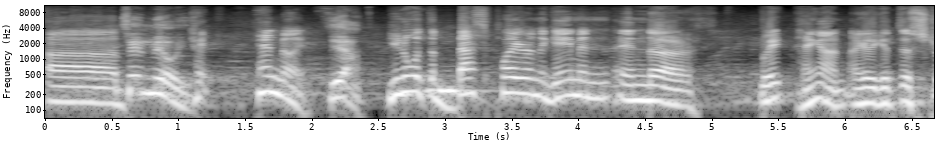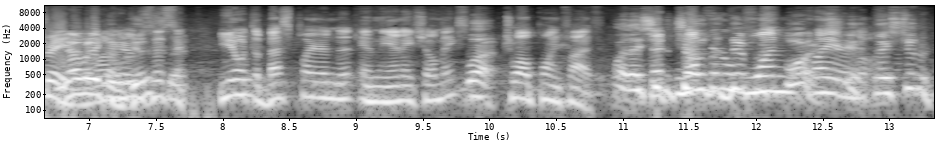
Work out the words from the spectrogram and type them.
Uh, ten million? Ten million. Yeah. You know what the best player in the game in in uh, wait, hang on, I got to get this straight. Nobody I don't can hear this. this. You know what the best player in the in the NHL makes? What? Twelve point five. Well, they should have chosen a different one sport. player. Shit, They should have.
